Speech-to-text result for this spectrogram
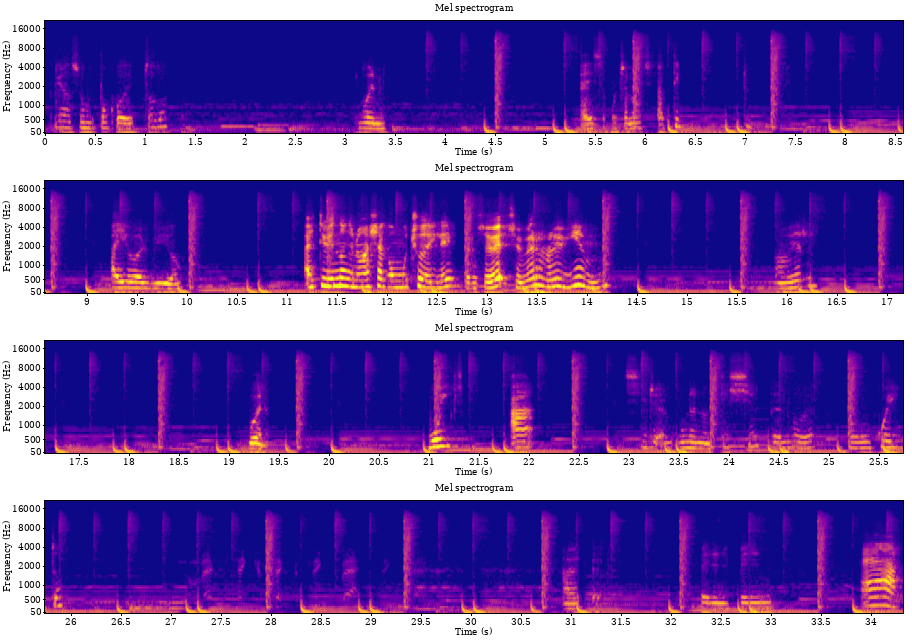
Escríbanse un poco de todo. Y bueno. Ahí se escucha la música. Ahí volvió. Ahí estoy viendo que no vaya con mucho delay, pero se ve, se ve re bien. A ver. Bueno. Voy a decir alguna noticia de algo, ver, algún jueguito. A ver, esperen. Esperen. ¡Ah!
